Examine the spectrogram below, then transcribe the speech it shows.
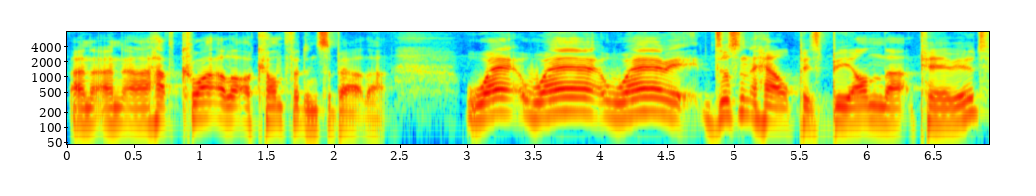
And and I have quite a lot of confidence about that. Where where where it doesn't help is beyond that period.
